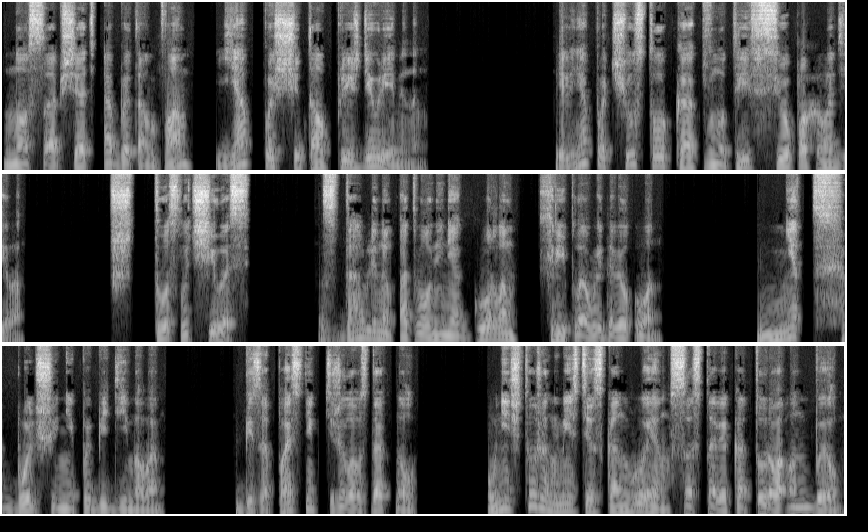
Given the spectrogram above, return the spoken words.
но сообщать об этом вам я посчитал преждевременным. Илья почувствовал, как внутри все похолодело. Что случилось? Сдавленным от волнения горлом хрипло выдавил он. Нет больше непобедимого. Безопасник тяжело вздохнул. Уничтожен вместе с конвоем, в составе которого он был.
